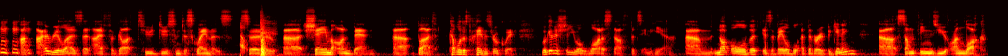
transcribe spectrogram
I, I realized that I forgot to do some disclaimers. Oh. So uh, shame on Ben. Uh, but a couple of disclaimers real quick. We're going to show you a lot of stuff that's in here. Um, not all of it is available at the very beginning. Uh, some things you unlock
